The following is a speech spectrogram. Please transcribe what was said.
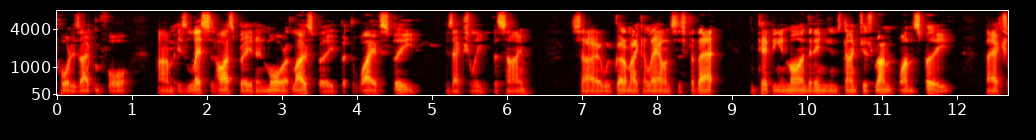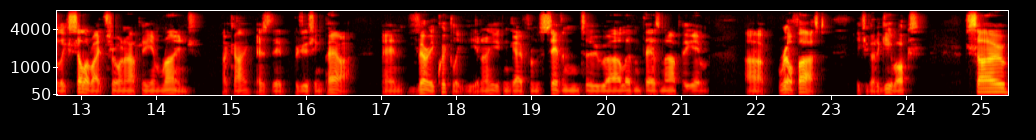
port is open for um, is less at high speed and more at low speed, but the wave speed is actually the same. So we've got to make allowances for that, keeping in mind that engines don't just run at one speed, they actually accelerate through an RPM range, okay, as they're producing power, and very quickly. You know, you can go from 7 to uh, 11,000 RPM uh, real fast if you've got a gearbox. So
